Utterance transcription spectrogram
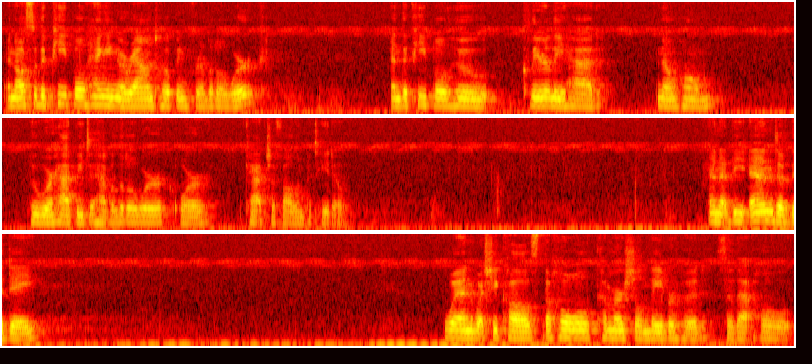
and also the people hanging around hoping for a little work and the people who clearly had no home who were happy to have a little work or catch a fallen potato. And at the end of the day, when what she calls the whole commercial neighborhood, so that whole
